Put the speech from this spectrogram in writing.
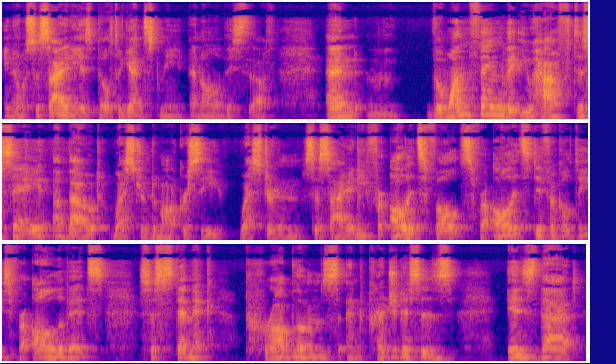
you know, society is built against me, and all of this stuff." And the one thing that you have to say about Western democracy, Western society, for all its faults, for all its difficulties, for all of its systemic problems and prejudices, is that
